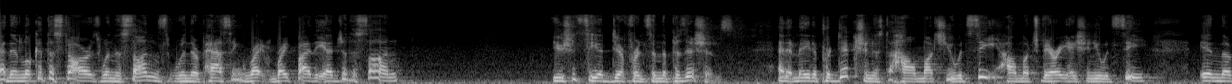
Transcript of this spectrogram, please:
and then look at the stars when the sun's when they're passing right right by the edge of the sun, you should see a difference in the positions. And it made a prediction as to how much you would see, how much variation you would see in the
